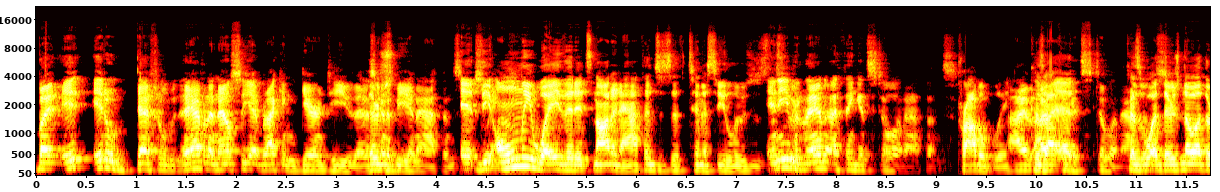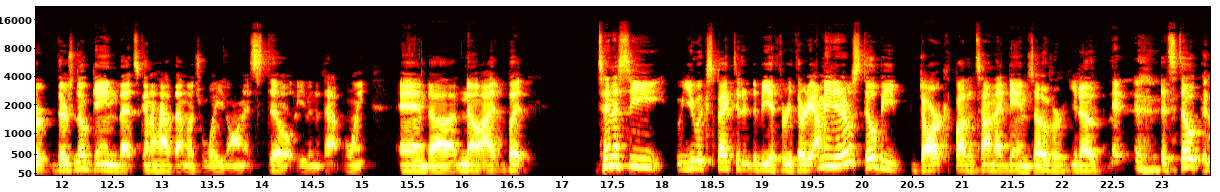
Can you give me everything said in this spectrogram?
But it it'll definitely. They haven't announced it yet, but I can guarantee you that it's going to be in Athens. It, the only way that it's not in Athens is if Tennessee loses. And even week. then, I think it's still in Athens. probably I, I because think it's still in Athens. because what there's no other there's no game that's going to have that much weight on it still even at that point and uh no i but tennessee you expected it to be a 3.30 i mean it'll still be dark by the time that game's over you know it's still it,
